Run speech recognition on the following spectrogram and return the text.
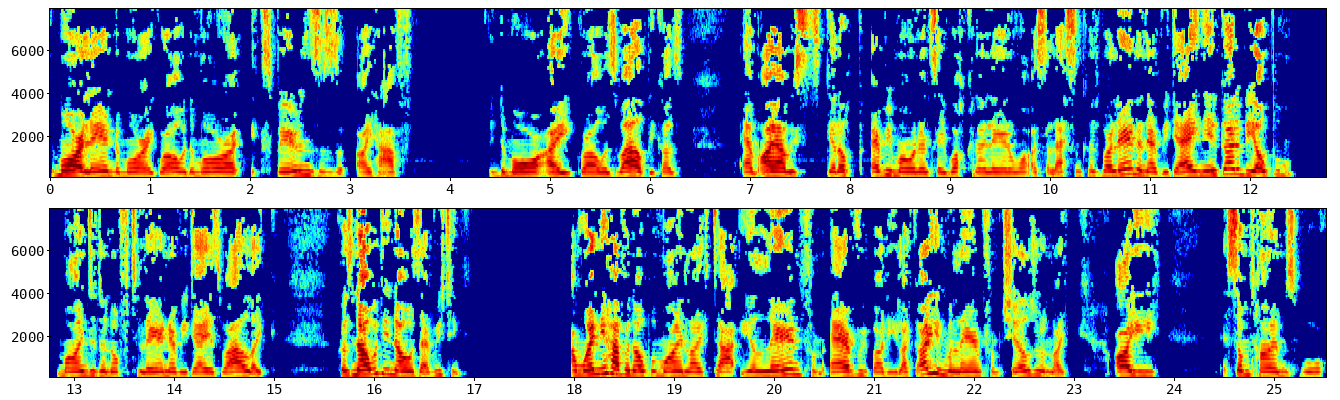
the more I learn the more I grow the more experiences I have the more I grow as well because um I always get up every morning and say what can I learn and what is the lesson? Because we're learning every day and you've got to be open minded enough to learn every day as well like because nobody knows everything. And when you have an open mind like that you'll learn from everybody. Like I even learn from children like I sometimes walk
